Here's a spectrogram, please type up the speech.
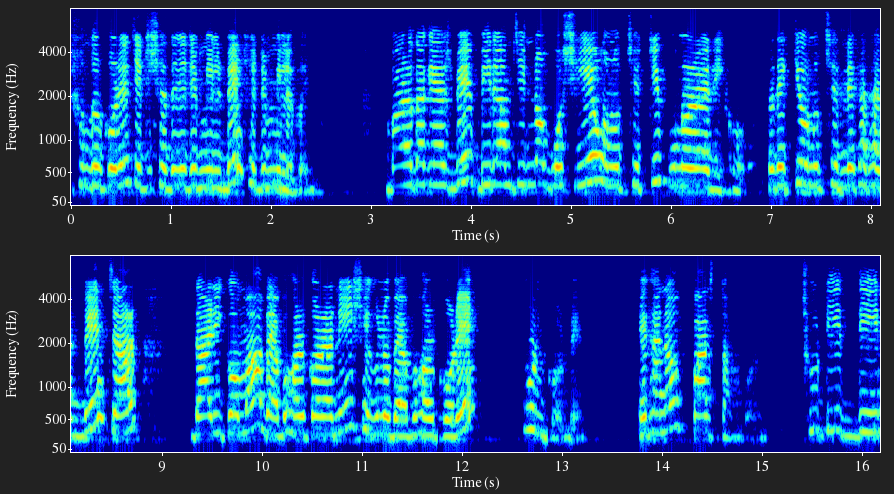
সুন্দর করে যেটির সাথে যেটি মিলবে, সেটি মিলবে বারো দাগে আসবে, বিরাম চিহ্ন বসিয়ে অনুচ্ছেদটি পুনরায় লিখো। তাহলে একটি অনুচ্ছেদ লেখা থাকবে, যার দাড়ি কমা ব্যবহার করা নেই, সেগুলো ব্যবহার করে পূরণ করবে। এখানেও পাঁচ নম্বর। দিন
